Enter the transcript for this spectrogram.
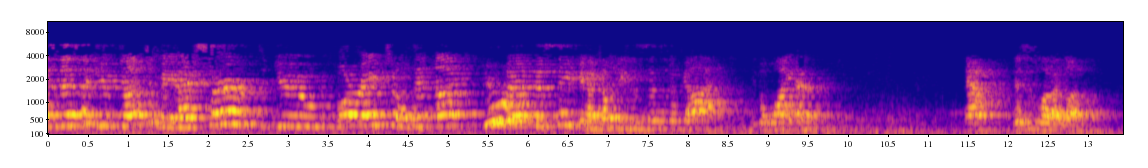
is this that you've done to me? I served you for Rachel, didn't I? You have deceived me. I told you he's a sensitive guy. He's a whiner. Now, this is what I love.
